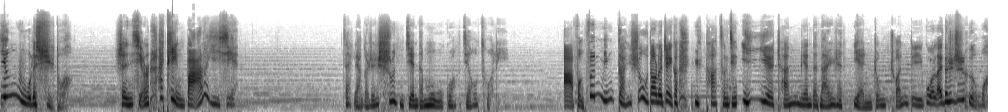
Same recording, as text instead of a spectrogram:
英武了许多。身形还挺拔了一些，在两个人瞬间的目光交错里，阿凤分明感受到了这个与他曾经一夜缠绵的男人眼中传递过来的热望。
